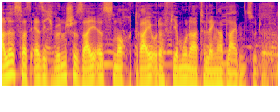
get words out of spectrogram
Alles, was er sich wünsche, sei es, noch drei oder vier Monate länger bleiben zu dürfen.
